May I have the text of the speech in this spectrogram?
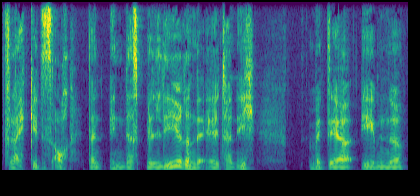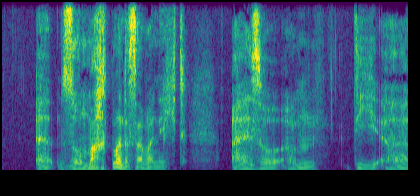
vielleicht geht es auch dann in das belehrende Eltern-Ich mit der Ebene, äh, so macht man das aber nicht. Also ähm, die äh,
